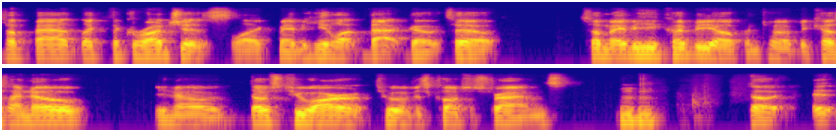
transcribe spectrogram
the bad, like the grudges, like maybe he let that go too. So maybe he could be open to it because I know, you know, those two are two of his closest friends. Mhm. So it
